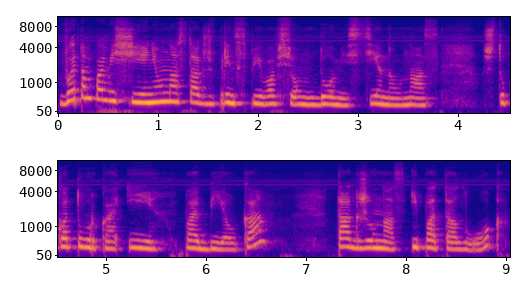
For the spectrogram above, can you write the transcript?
В этом помещении у нас также, в принципе, во всем доме стены у нас штукатурка и побелка. Также у нас и потолок.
